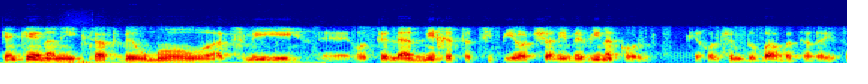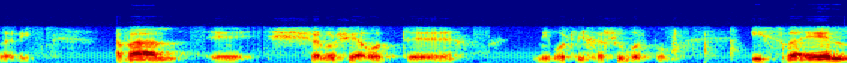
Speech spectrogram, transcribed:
כן, כן, אני קצת בהומור עצמי אה, רוצה להנמיך את הציפיות שאני מבין הכל, ככל שמדובר בצד הישראלי. אבל שלוש הערות אה, נראות לי חשובות פה. ישראל,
